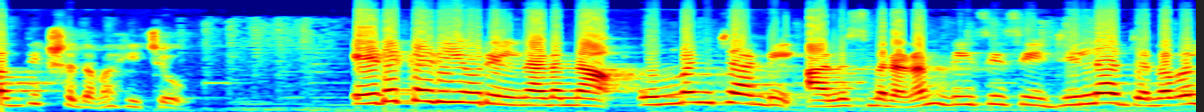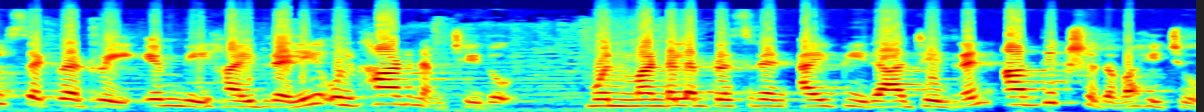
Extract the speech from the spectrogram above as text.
അധ്യക്ഷത വഹിച്ചു. എടക്കഴിയൂരിൽ നടന്ന ഉമ്മൻചാണ്ടി അനുസ്മരണം ഡി സി സി ജില്ലാ general secretary M V Hyderali ഉദ്ഘാടനം ചെയ്തു. മുൻ മണ്ഡലം പ്രസിഡന്റ് ഐ പി രാജേന്ദ്രൻ അധ്യക്ഷത വഹിച്ചു.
